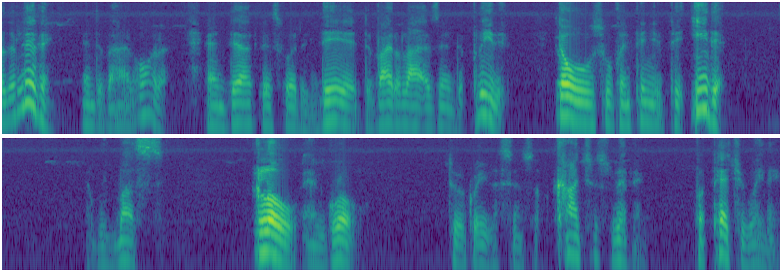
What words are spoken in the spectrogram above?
For the living in divine order, and death is for the dead, the vitalized and depleted, those who continue to eat it. And we must glow and grow to a greater sense of conscious living, perpetuating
